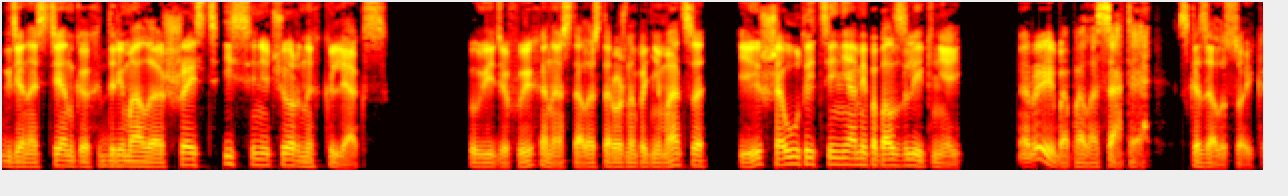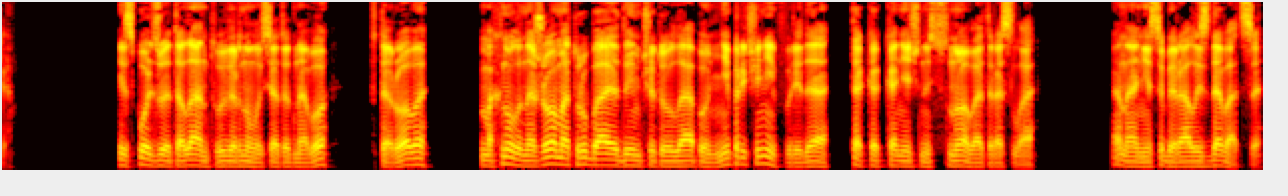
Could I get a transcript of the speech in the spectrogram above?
где на стенках дремало шесть из сине-черных клякс. Увидев их, она стала осторожно подниматься, и шауты тенями поползли к ней. «Рыба полосатая», — сказала Сойка. Используя талант, увернулась от одного, второго махнула ножом, отрубая дымчатую лапу, не причинив вреда, так как конечность снова отросла. Она не собиралась сдаваться.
